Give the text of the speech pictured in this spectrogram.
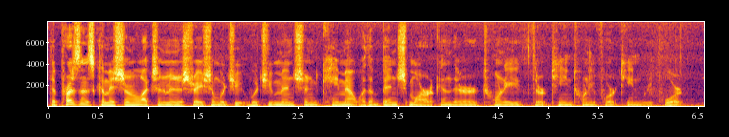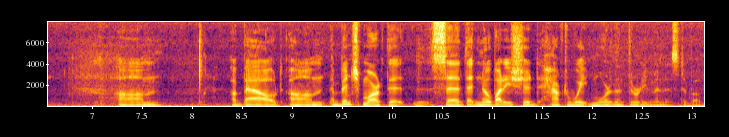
the President's Commission on Election Administration, which you, which you mentioned, came out with a benchmark in their 2013 2014 report um, about um, a benchmark that said that nobody should have to wait more than 30 minutes to vote.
